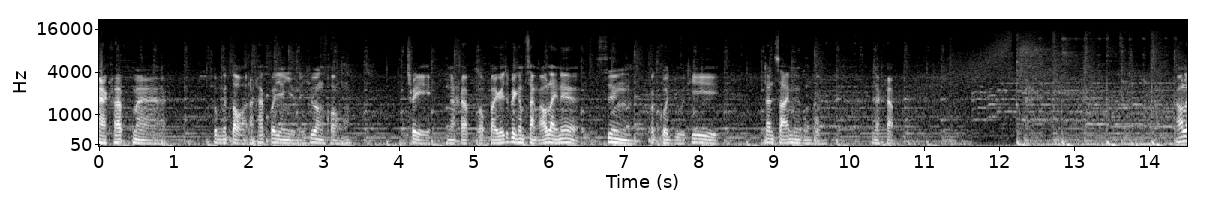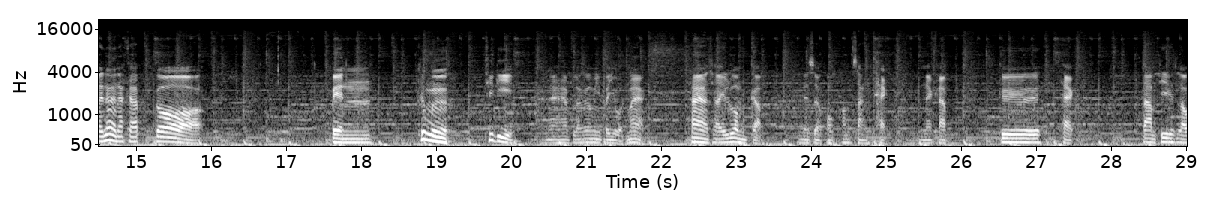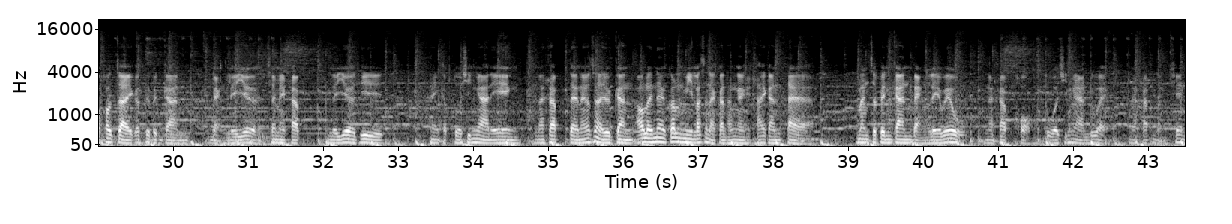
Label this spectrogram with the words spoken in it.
อะครับมาชมกันต่อนะครับ ก็ยังอยู่ในช่วงของเทรดนะครับ ต่อไปก็จะเป็นคำสั่ง outliner ซึ่งปรากฏอยู่ที่ด้านซ้ายมือของผมนะครับอะ outliner นะครับก็เป็นเครื่องมือที่ดีนะครับ แล้วก็มีประโยชน์มาก ถ้าใช้ร่วมกับในส่วนของคำสั่ง tag นะครับ คือแท็ก ตามที่เราเข้าใจก็คือเป็นการแบ่งเลเยอร์ใช่ไหมครับเลเยอร์ที่ให้กับตัวชิ้นงานเองนะครับ แต่ในลักษณะเดียวกัน Outliner ก็มีลักษณะการทำงานคล้ายๆกัน แต่มันจะเป็นการแบ่งเลเวลนะครับของตัวชิ้นงานด้วยนะครับ อย่างเช่น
